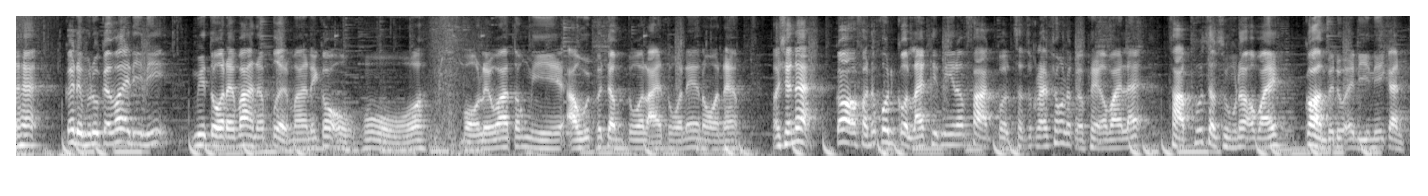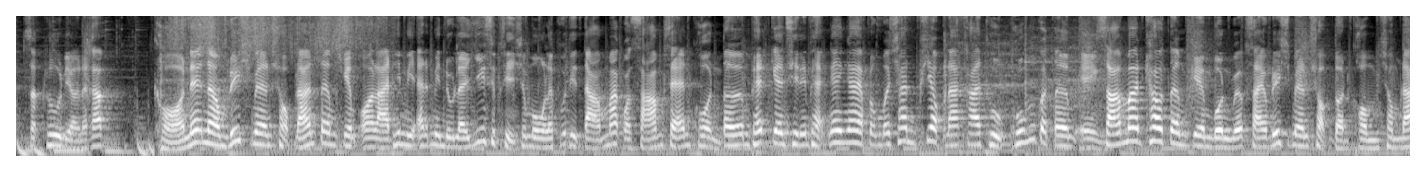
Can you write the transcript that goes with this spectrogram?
นะฮะ ก็เดี๋ยวมาดูกันว่า ID นี้มีตัวอะไรบ้างนะ เปิดมานี่ก็โอ้โห บอกเลยว่าต้องมีอาวุธประจำตัวหลายตัวแน่นอนนะครับเพราะฉะนั้นก็ฝากทุกคนกดไลค์คลิปนี้นะฝากกด subscribe ช่องเราเกิดเพลงเอาไว้และฝากผู้สนับสนุนเราเอาไว้ ก่อนไปดู ID นี้กันสักครู่เดียวนะครับ ขอแนะนำ Richman Shop ร้านเติมเกมออนไลน์ที่มีแอดมินดูแล 24 ชั่วโมง และผู้ติดตามมากกว่า 300,000 คน เติมเพชรเกมชินิแพ็กง่ายๆ โปรโมชั่นเพียบราคาถูกคุ้มกว่าเติมเอง สามารถเข้าเติมเกมบนเว็บไซต์ richmanshop.com ชำระ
